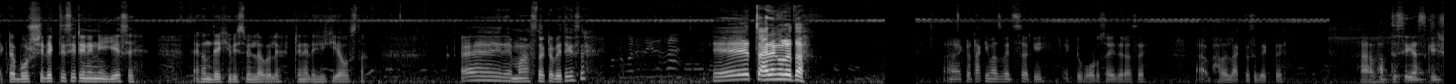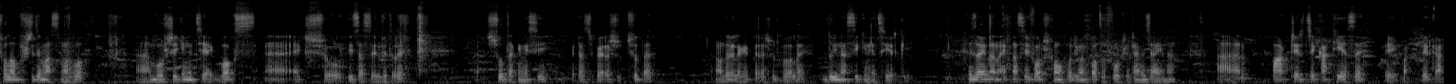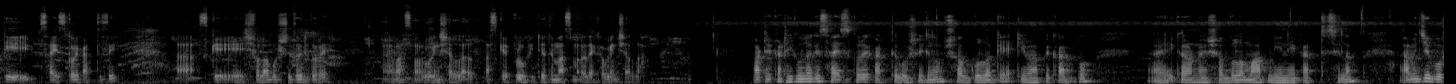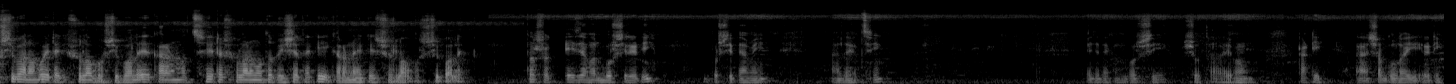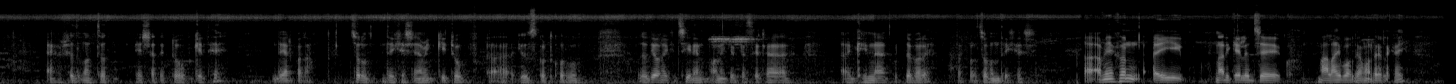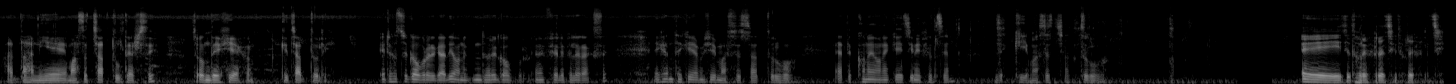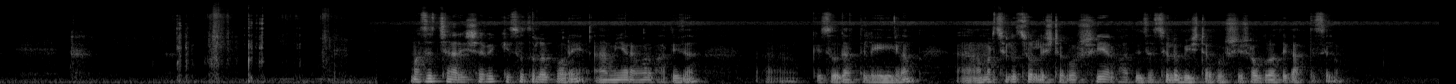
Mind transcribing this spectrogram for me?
একটা বড়শি দেখতেছি টেনে নিয়ে গিয়েছে। এখন দেখি বিসমিল্লা বলে টেনে দেখি কি অবস্থা। এই রে মাছ তো একটা বেঁধে গেছে। এ এটা আহ, একটা টাকি মাছ বেঁধেছে আর কি একটু বড় সাইজের আছে। ভালো লাগতেছে দেখতে। ভাবতেছি আজকে শোলা বড়শিতে মাছ মারবো। বড়শি কিনেছি এক বক্স একশো পিস আছে এর ভিতরে। সুতা কিনেছি এটা হচ্ছে প্যারাশুট সুতা। আমাদের এলাকায় প্যারাশুট বলা দুই নাসি কিনেছি আর কি। জানি না এক নাসি ফল সম পরিমাণ কত ফুট এটা আমি জানি না। আর পাটের যে কাঠি আছে এই পাটের কাঠি সাইজ করে কাটতেছি। আজকে এই শোলা বড়শি তৈরি করে মাছ মারবো ইনশাল্লাহ। আজকে পুরো ভিডিওতে মাছ মারা দেখাবো ইনশাল্লাহ। পাটের কাঠিগুলোকে সাইজ করে কাটতে বসে গেলাম সবগুলোকে একই মাপে কাটবো। এই কারণে সবগুলো মাপ নিয়ে নিয়ে কাটতেছিলাম। আমি যে বড়শি বানাবো এটাকে শোলা বড়শি বলে। এর কারণ হচ্ছে এটা শোলার মতো ভেসে থাকে এই কারণে একে শোলা বড়শি বলে। দর্শক এই যে আমার বড়শি রেডি বড়শিতে আমি দেখাচ্ছি। এই যে দেখুন বড়শি সুতা এবং আহ, সবগুলোই রেডি এখন শুধুমাত্র এর সাথে টোপ গেঁথে দেওয়ার পালা। চলুন দেখে এসে আমি কী টোপ ইউজ করতে করব। যদি অনেকে চিনেন অনেকের কাছে এটা ঘৃণা করতে পারে তারপর চলুন দেখে আসি। আমি এখন এই নারিকেলের যে মালাই বলে আমাদের এলাকায় আর দা নিয়ে মাছের চার তুলতে আসছি। চলুন দেখি এখন কি চার তুলি। এটা হচ্ছে গোবরের গাদি অনেকদিন ধরে গোবর এখানে ফেলে ফেলে রাখছে। এখান থেকে আমি সেই মাছের চার তুলবো। এতক্ষণে অনেকেই চিনে ফেলছেন যে কী মাছের চার তুলবো। এই যে ধরে ফেলেছি ধরে ফেলেছি। মাছের চার হিসাবে কিছু তোলার পরে আমি আর আমার ভাতিজা কিছু গাঁততে লেগে গেলাম। আমার ছিল চল্লিশটা বড়শি আর ভাতিজা ছিল বিশটা বড়শি সবগুলোতে গাঁততেছিলাম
